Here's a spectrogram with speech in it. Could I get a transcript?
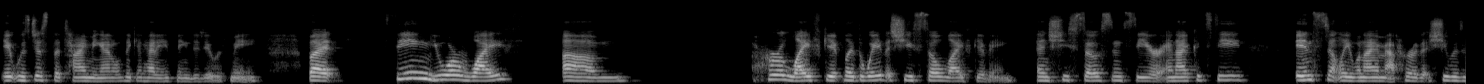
it was just the timing. I don't think it had anything to do with me. But seeing your wife um her life give like the way that she's so life giving and she's so sincere. And i could see instantly when i met her that she was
